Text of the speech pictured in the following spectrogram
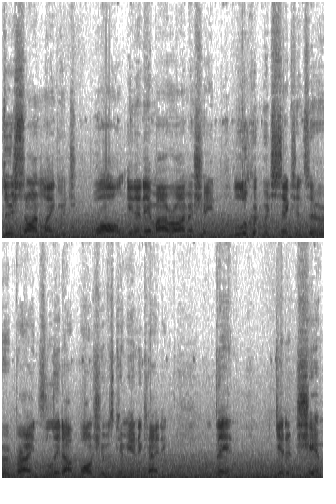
do sign language while in an MRI machine? Look at which sections of her brains lit up while she was communicating. Then get a chimp,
